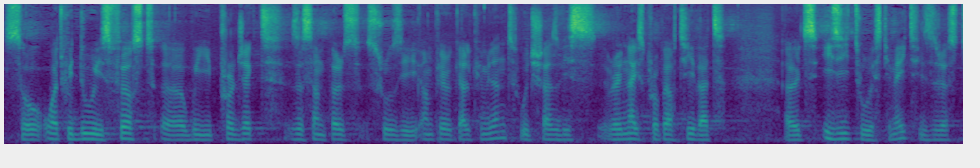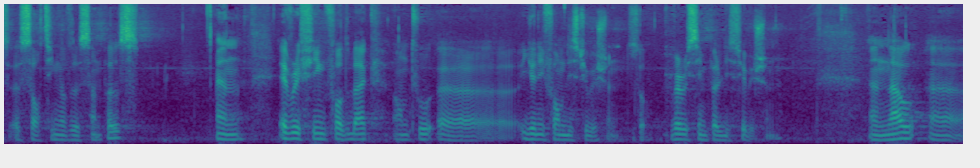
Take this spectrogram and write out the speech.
So what we do is first uh, we project the samples through the empirical cumulant, which has this very nice property that uh, it's easy to estimate. It's just a sorting of the samples. And everything falls back onto a uniform distribution, so very simple distribution. And now uh,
